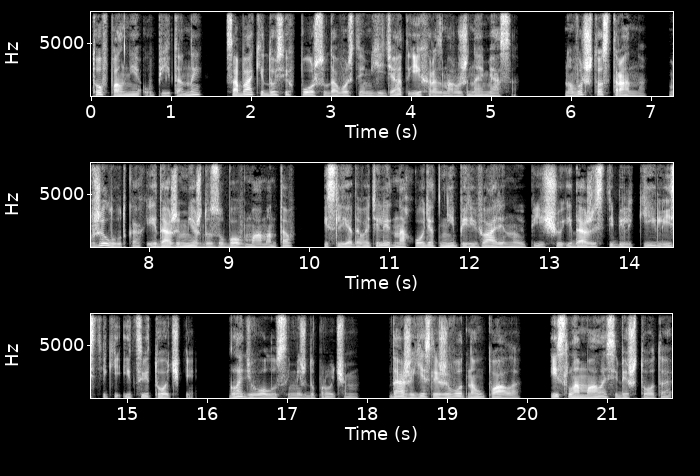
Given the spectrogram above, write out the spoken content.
то вполне упитаны, собаки до сих пор с удовольствием едят их размороженное мясо. Но вот что странно, в желудках и даже между зубов мамонтов исследователи находят непереваренную пищу и даже стебельки, листики и цветочки, гладиолусы, между прочим. Даже если животное упало и сломало себе что-то,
